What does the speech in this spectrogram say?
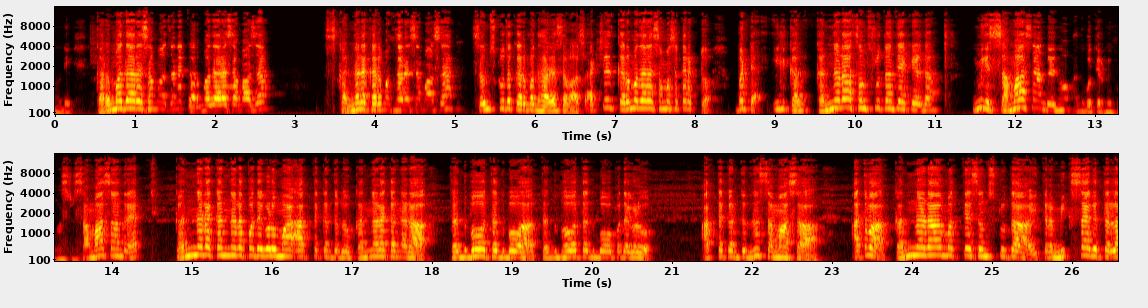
ನೋಡಿ. ಕರ್ಮಧಾರ ಸಮಾಸನ ಕರ್ಮಧಾರ ಸಮಾಸ, ಕನ್ನಡ ಕರ್ಮಧಾರ ಸಮಾಸ, ಸಂಸ್ಕೃತ ಕರ್ಮಧಾರ ಸಮಾಸ. ಆಕ್ಚುಲಿ ಕರ್ಮಧಾರ ಸಮಾಸ ಕರೆಕ್ಟ್ ಬಟ್ ಇಲ್ಲಿ ಕನ್ನಡ, ಸಂಸ್ಕೃತ ಅಂತ ಯಾಕೆ ಹೇಳ್ದ? ನಿಮಗೆ ಸಮಾಸ ಅಂದ್ರೇನು ಅದು ಗೊತ್ತಿರಬೇಕು ಅಷ್ಟು ಸಮಾಸ ಅಂದ್ರೆ ಕನ್ನಡ ಕನ್ನಡ ಪದಗಳು ಆಗ್ತಕ್ಕಂಥದ್ದು. ಕನ್ನಡ ಕನ್ನಡ. ತದ್ಭವ ತದ್ಭವ. ತದ್ಭವ ತದ್ಭವ ಪದಗಳು. ಆಗ್ತಕ್ಕಂಥದ್ದನ್ನ ಸಮಾಸ. ಅಥವಾ ಕನ್ನಡ ಮತ್ತೆ ಸಂಸ್ಕೃತ ಈ ತರ ಮಿಕ್ಸ್ ಆಗುತ್ತಲ್ಲ,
